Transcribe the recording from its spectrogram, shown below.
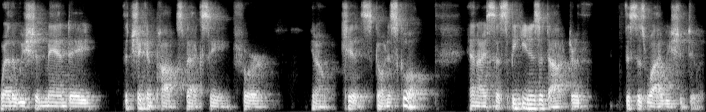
whether we should mandate the chickenpox vaccine for, you know, kids going to school. And I said, speaking as a doctor, this is why we should do it.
